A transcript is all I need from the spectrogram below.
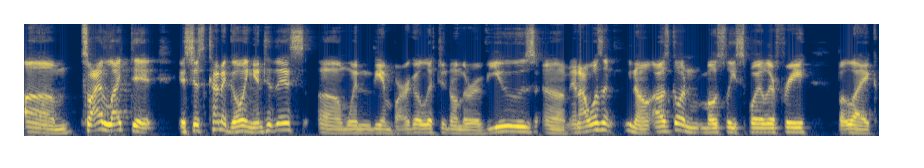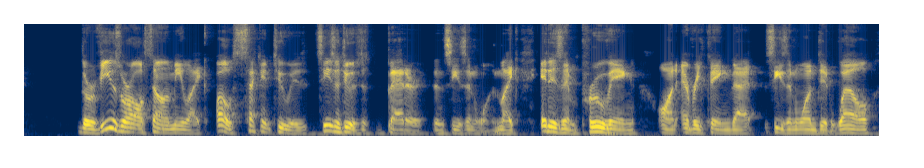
Um, so I liked it. It's just kind of going into this um, when the embargo lifted on the reviews, um, and I wasn't, you know, I was going mostly spoiler free, but like the reviews were all telling me like, oh, second two is season two is just better than season one. Like it is improving on everything that season one did well.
